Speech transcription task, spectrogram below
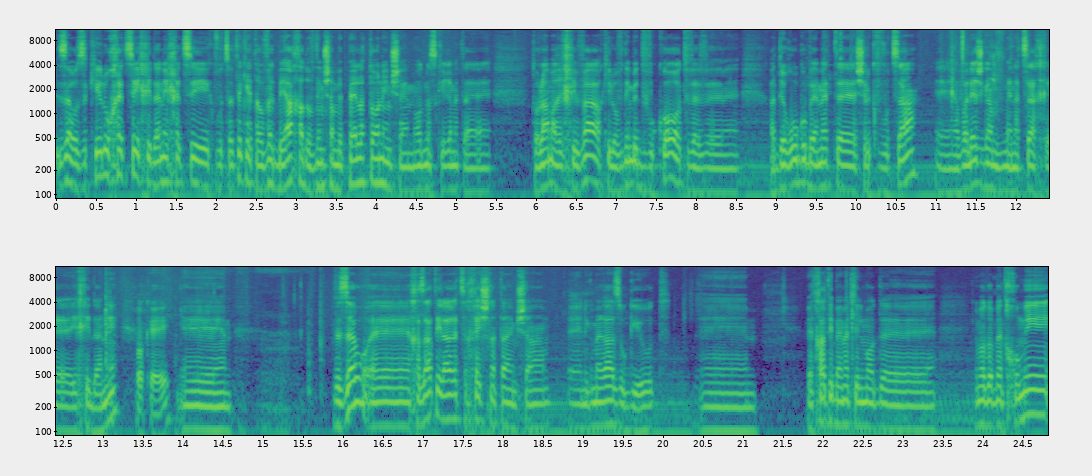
זהו, זה כאילו חצי יחידני, חצי קבוצתי, כי אתה עובד ביחד, עובדים שם בפלטונים שהם מאוד מזכירים את, ה- את עולם הרכיבה, כאילו עובדים בדבוקות, והדירוג הוא באמת אה, של קבוצה, אה, אבל יש גם מנצח אה, יחידני. אוקיי. אה, וזהו, אה, חזרתי לארץ אחרי שנתיים שם, אה, נגמרה הזוגיות, אה, והתחלתי באמת ללמוד, אה, ללמוד בבינתחומי,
